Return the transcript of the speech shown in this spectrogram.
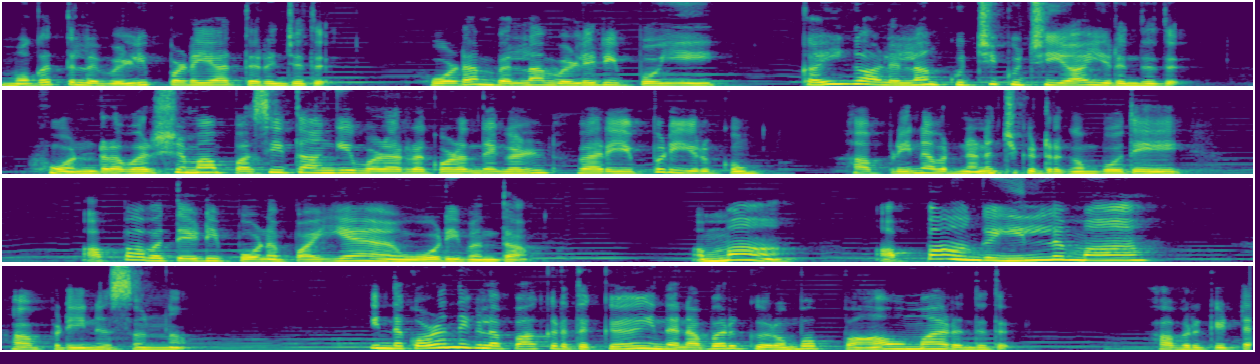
முகத்தில் வெளிப்படையாக தெரிஞ்சது. உடம்பெல்லாம் வெளிரி போய் கை காலெல்லாம் குச்சி குச்சியாக இருந்தது. ஒன்றரை வருஷமாக பசி தாங்கி வளர்கிற குழந்தைகள் வேற எப்படி இருக்கும்? அப்படின்னு அவர் நினச்சிக்கிட்டு இருக்கும்போதே அப்பாவை தேடி போன பையன் ஓடி வந்தான். அம்மா அப்பா அங்கே இல்லைம்மா அப்படின்னு சொன்னான். இந்த குழந்தைகளை பார்க்குறதுக்கு இந்த நபருக்கு ரொம்ப பாவமாக இருந்தது. அவர்கிட்ட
